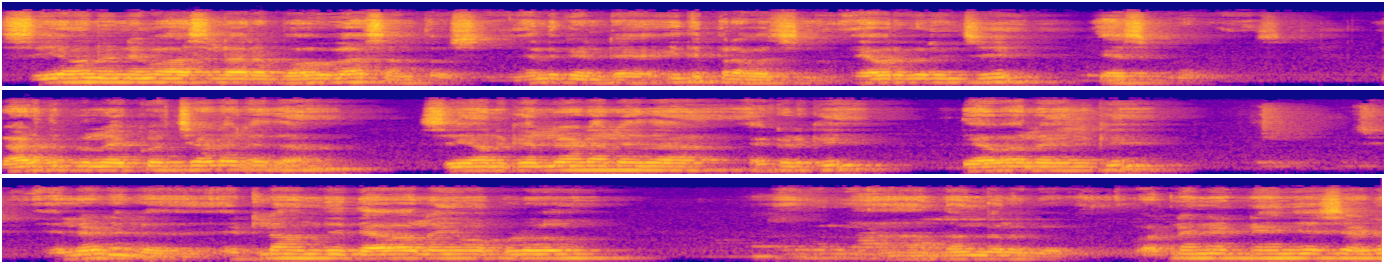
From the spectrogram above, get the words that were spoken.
సియోను నివాసులారా బహుగా సంతోషం. ఎందుకంటే ఇది ప్రవచనం. ఎవరి గురించి? యేసు గాడిద పిల్ల ఎక్కువ వచ్చాడా లేదా? సియానికి వెళ్ళాడా లేదా? ఎక్కడికి? దేవాలయానికి? వెళ్ళాడా లేదా? ఎట్లా ఉంది దేవాలయం అప్పుడు? ఆ, దొంగలకు వాటినన్నింటిని ఏం చేశాడు?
